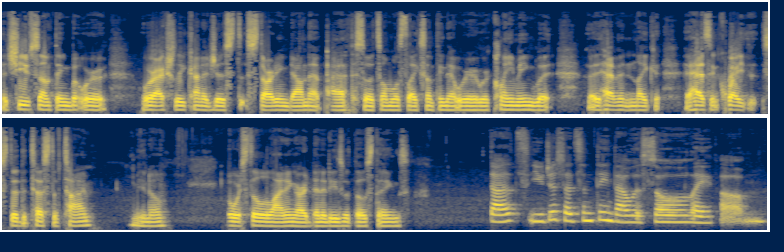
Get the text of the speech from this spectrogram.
achieve something, but we're we're actually kind of just starting down that path. So it's almost like something that we're we're claiming, but it haven't like it hasn't quite stood the test of time you know, but we're still aligning our identities with those things. That's you just said something that was so like um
